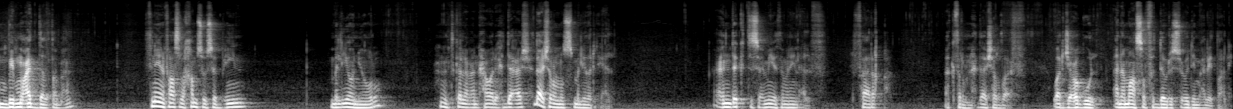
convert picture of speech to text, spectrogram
بمعدل طبعا 2.75 مليون يورو. إحنا نتكلم عن حوالي 11 11 ونص مليون ريال. عندك 980 ألف. الفارق أكثر من 11 ضعف. وأرجع وأقول أنا ما أصف الدوري السعودي مع الإيطالي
